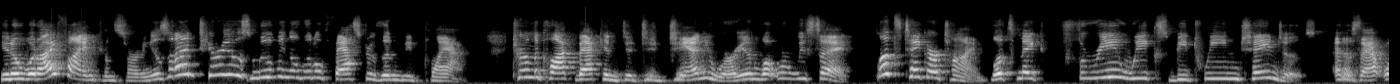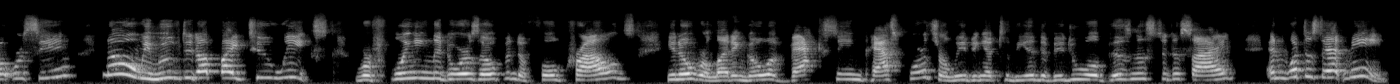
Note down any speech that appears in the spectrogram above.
You know, what I find concerning is that Ontario is moving a little faster than we'd planned. Turn the clock back into January, and what were we saying? Let's take our time. Let's make three weeks between changes. And is that what we're seeing? No, we moved it up by two weeks. We're flinging the doors open to full crowds. You know, we're letting go of vaccine passports or leaving it to the individual business to decide. And what does that mean?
